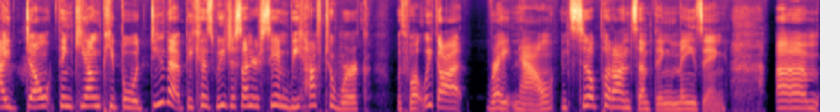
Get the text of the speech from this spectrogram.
I don't think young people would do that because we just understand we have to work with what we got right now and still put on something amazing. Um,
